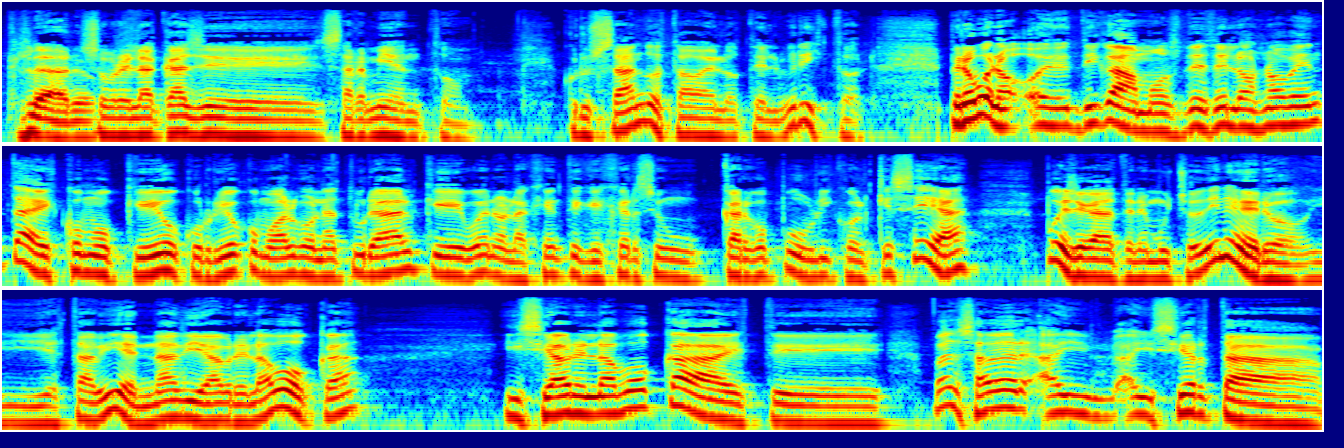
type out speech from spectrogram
Claro. sobre la calle Sarmiento. Cruzando estaba el Hotel Bristol. Pero bueno, eh, digamos, desde los 90 es como que ocurrió como algo natural que, bueno, la gente que ejerce un cargo público, el que sea, puede llegar a tener mucho dinero y está bien, nadie abre la boca. Y si abre la boca, este, vas a ver, hay, hay cierta,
